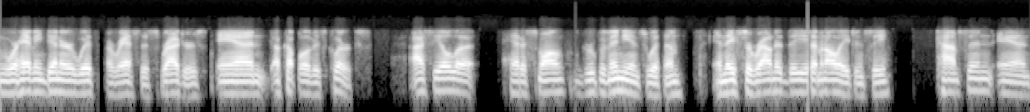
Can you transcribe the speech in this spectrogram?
were having dinner with Erastus Rogers and a couple of his clerks. Osceola had a small group of Indians with him, and they surrounded the Seminole agency. Thompson and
